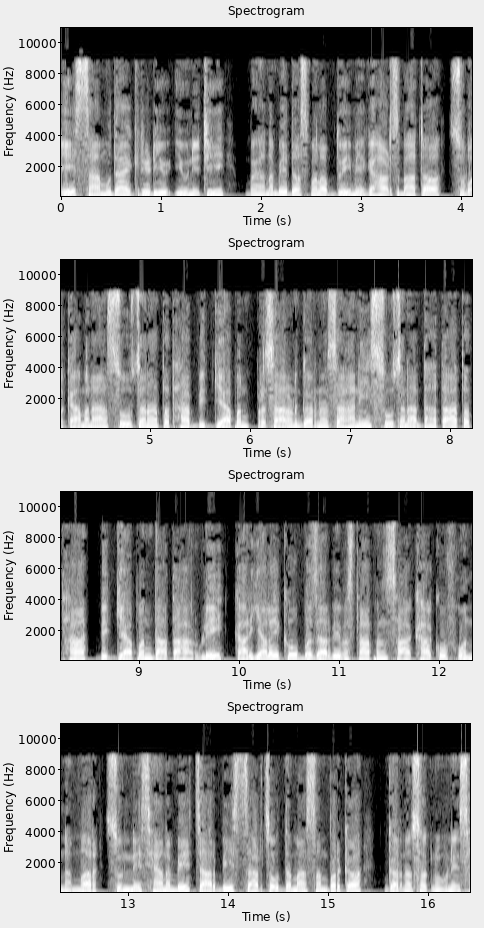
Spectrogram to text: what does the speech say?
यस सामुदायिक रेडियो युनिटी बयानब्बे दशमलव दुई मेगा हर्जबाट शुभकामना सूचना तथा विज्ञापन प्रसारण गर्न चाहने सूचनादाता तथा विज्ञापनदाताहरूले कार्यालयको बजार व्यवस्थापन शाखाको फोन नम्बर शून्य छ्यानब्बे चार बीस चार चौधमा सम्पर्क गर्न सक्नुहुनेछ।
